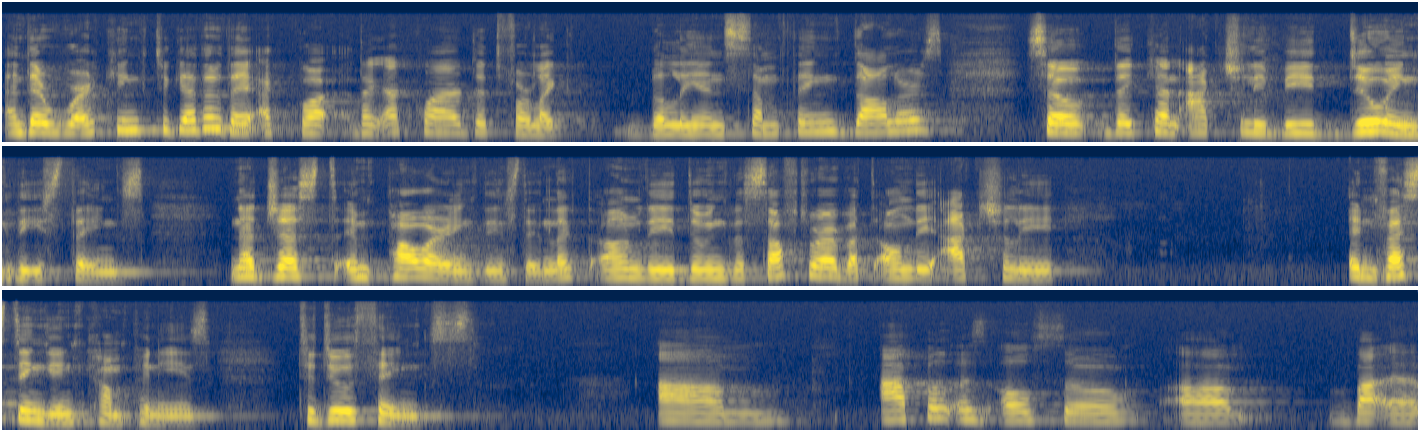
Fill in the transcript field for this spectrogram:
and they're working together. They, acqu they acquired it for like billion something dollars, so they can actually be doing these things not just empowering these things, not only doing the software, but only actually investing in companies to do things. Um, Apple is also, uh, uh,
